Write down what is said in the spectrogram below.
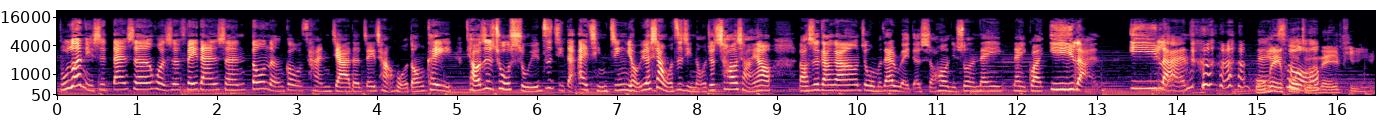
不论你是单身或者是非单身，都能够参加的这场活动，可以调制出属于自己的爱情精油。因为像我自己呢，我就超想要老师刚刚就我们在蕊的时候你说的那一那一罐依兰依兰，狐媚惑主的那一瓶。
